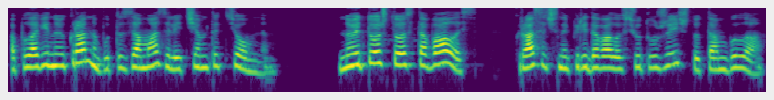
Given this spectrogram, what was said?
а половину экрана будто замазали чем-то темным. Но и то, что оставалось, красочно передавала всю ту жесть, что там была.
